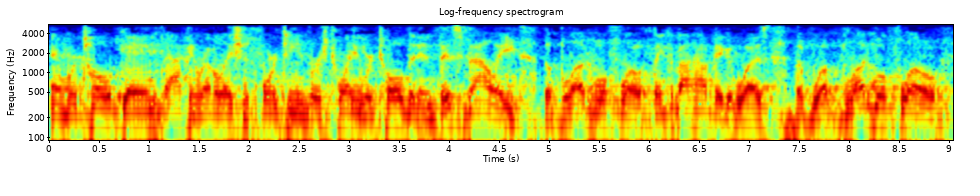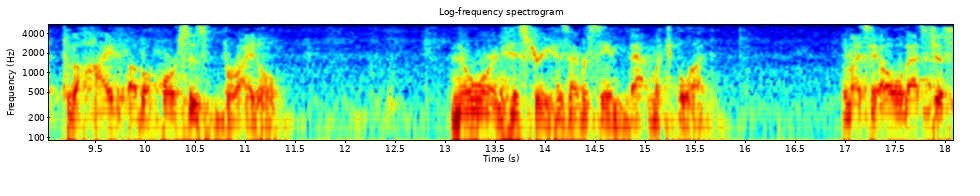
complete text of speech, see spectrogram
And we're told, gang, back in Revelation 14, verse 20, we're told that in this valley the blood will flow. Think about how big it was. The blood will flow to the height of a horse's bridle. No war in history has ever seen that much blood. You might say, oh, well, that's just,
